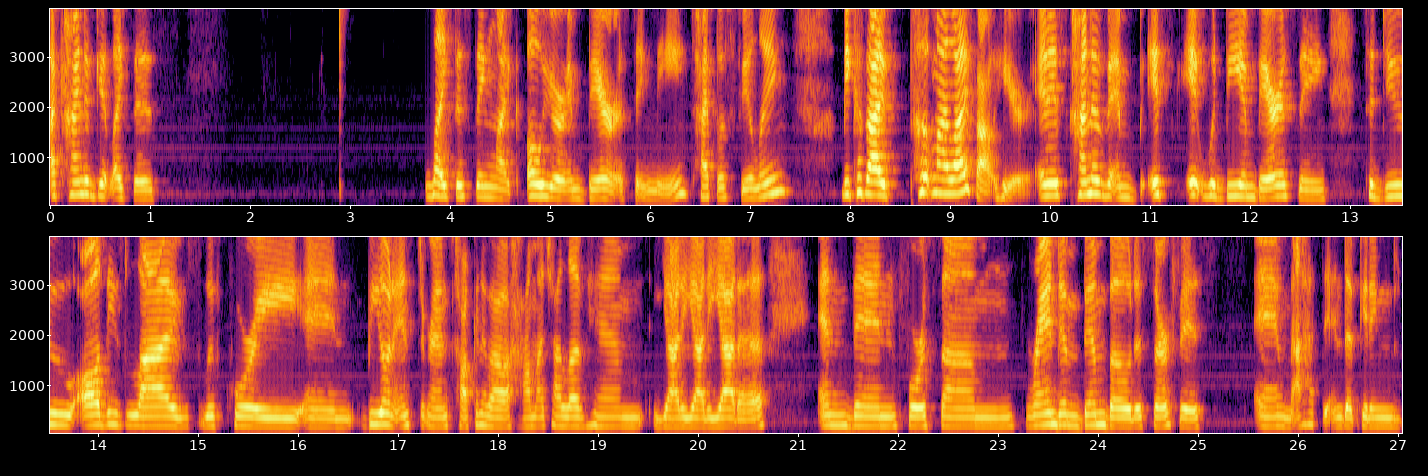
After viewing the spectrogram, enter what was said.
I kind of get like this like this thing like, "Oh, you're embarrassing me" type of feeling because I put my life out here and it's kind of it's it would be embarrassing to do all these lives with Corey and be on Instagram talking about how much I love him, yada yada yada and then for some random bimbo to surface and I have to end up getting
